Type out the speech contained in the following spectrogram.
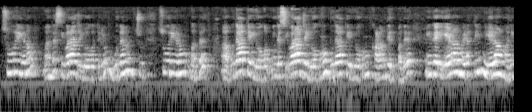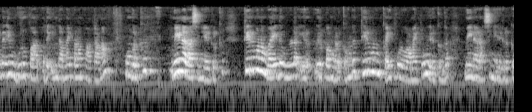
சூரியனும் வந்து சிவராஜ யோகத்திலையும் புதனும் சு- சூரியனும் வந்து புதாத்திய யோகம். இங்க சிவராஜ யோகமும் புதாத்திய யோகமும் கலந்திருப்பது. இங்க ஏழாம் இடத்தையும் ஏழாம் அதிபதியும் குரு பார்ப்பது. இந்த அமைப்பெல்லாம் பார்த்தானா உங்களுக்கு மீனராசினியர்களுக்கு திருமணம் வயது உள்ள இரு- இருப்பவங்களுக்கு வந்து திருமணம் கைகூடும் அமைப்பும் இருக்குங்க. மீனராசி நேர்களுக்கு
